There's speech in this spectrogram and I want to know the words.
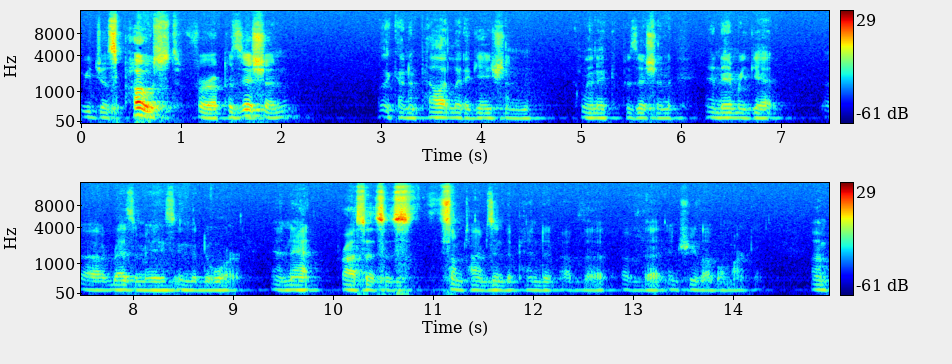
we just post for a position, like an appellate litigation clinic position, and then we get uh, resumes in the door. And that process is sometimes independent of the, of the entry-level market. Um,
